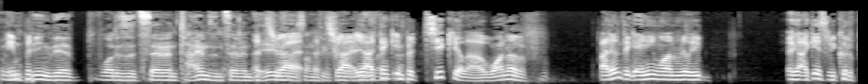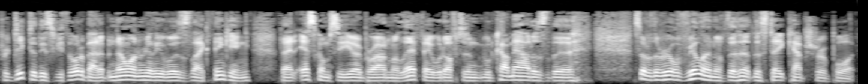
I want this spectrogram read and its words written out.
I mean, being there, what is it, seven times in seven That's days or right. something That's right. Yeah, I like think in particular, one of, I don't think anyone really, I guess we could have predicted this if you thought about it, but no one really was like thinking that Eskom CEO Brian Molefe would often, would come out as the, sort of the real villain of the, the state capture report.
